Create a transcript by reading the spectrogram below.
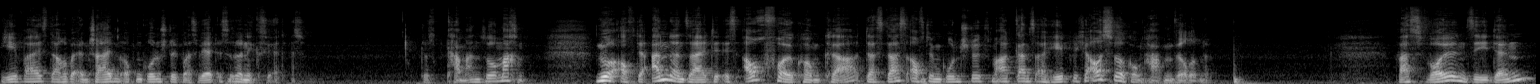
jeweils darüber entscheiden, ob ein Grundstück was wert ist oder nichts wert ist. Das kann man so machen. Nur auf der anderen Seite ist auch vollkommen klar, dass das auf dem Grundstücksmarkt ganz erhebliche Auswirkungen haben würde. Was wollen Sie denn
